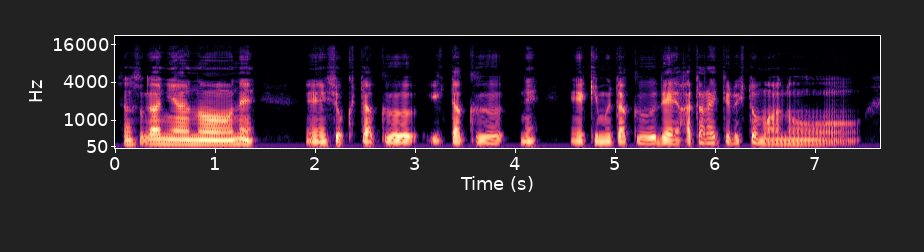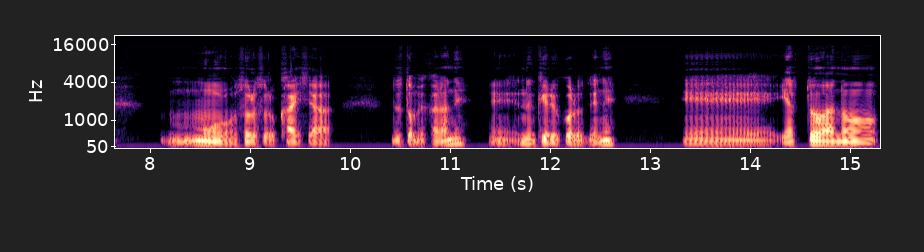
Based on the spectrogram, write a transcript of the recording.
さすがにあのね、えー、食卓、委託、ね、えー、キムタクで働いてる人も、あのー、もうそろそろ会社勤めからね、えー、抜ける頃でね、えー、やっとあの、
